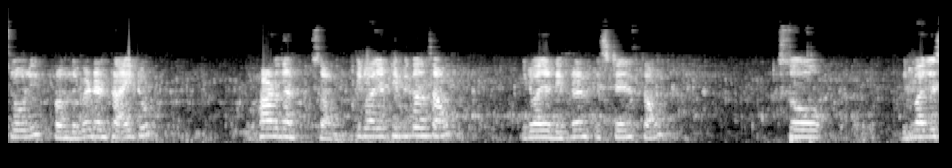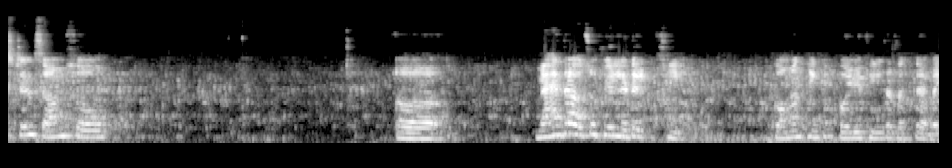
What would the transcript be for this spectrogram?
slowly from the bed and try to heard the sound it was a typical sound it was a different stance sound so it was still some so uh, Mahendra also feel little fear common thing है कोई भी फील कर सकता है भाई।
